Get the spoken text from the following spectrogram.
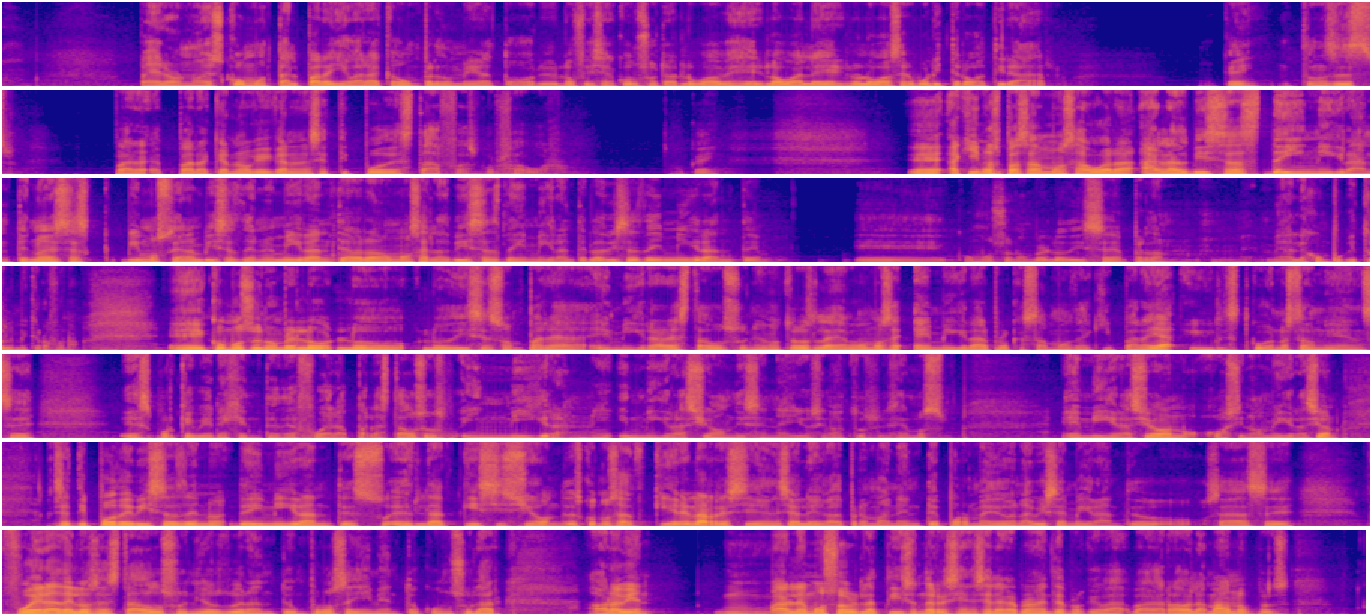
pero no es como tal para llevar a cabo un perdón migratorio. El oficial consular lo va a ver, lo va a leer, lo, va a hacer bolita y lo va a tirar. ¿Ok? Entonces, para, que no caigan en ese tipo de estafas, por favor. ¿Ok? Eh, aquí nos pasamos ahora a las visas de inmigrante. ¿no? Esas vimos que eran visas de no inmigrante, ahora vamos a las visas de inmigrante. Las visas de inmigrante eh, como su nombre lo dice, perdón, me, alejo un poquito el micrófono. Eh, como su nombre lo, dice, son para emigrar a Estados Unidos. Nosotros la llamamos emigrar porque estamos de aquí para allá y el gobierno estadounidense es porque viene gente de fuera para Estados Unidos. Inmigran, inmigración, dicen ellos. Y nosotros decimos emigración o si no migración. Ese tipo de visas de, inmigrantes es la adquisición, es cuando se adquiere la residencia legal permanente por medio de una visa inmigrante. O, sea, se fuera de los Estados Unidos durante un procedimiento consular. Ahora bien, mm, hablemos sobre la adquisición de residencia legal permanente porque va, agarrado la mano. Pues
